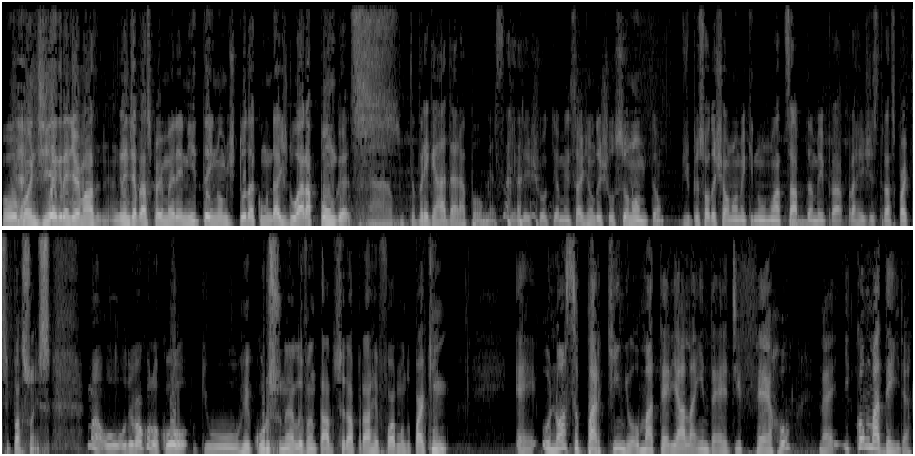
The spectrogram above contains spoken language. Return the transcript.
Oh, bom dia, grande, grande abraço para a irmã Erenita, em nome de toda a comunidade do Arapongas. Ah, muito obrigada, Arapongas. Quem deixou aqui a mensagem não deixou o seu nome, então. Pedi o pessoal deixar o nome aqui no, no WhatsApp também para registrar as participações. Irmã, o, o Durval colocou que o recurso né, levantado será para a reforma do parquinho. É, o nosso parquinho, o material ainda é de ferro né, e com madeira.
